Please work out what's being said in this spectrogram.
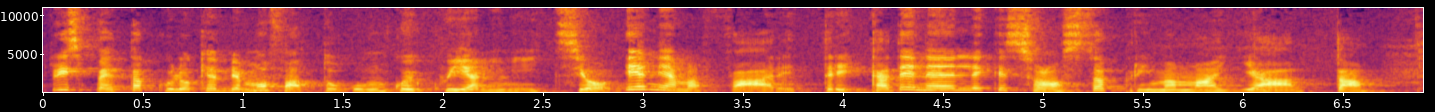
rispetto a quello che abbiamo fatto comunque qui all'inizio. E andiamo a fare 3 catenelle che sono sta prima maglia alta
